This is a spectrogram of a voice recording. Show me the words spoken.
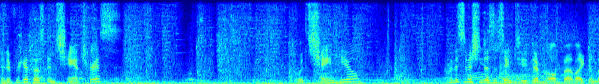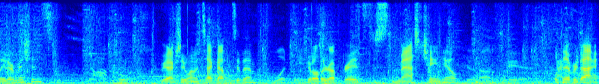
And if we get those enchantress with chain heal, I mean this mission doesn't seem too difficult, but like in later missions, we actually want to tech up to them, What get all their upgrades, just mass chain heal. Do not fear. We'll never die.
